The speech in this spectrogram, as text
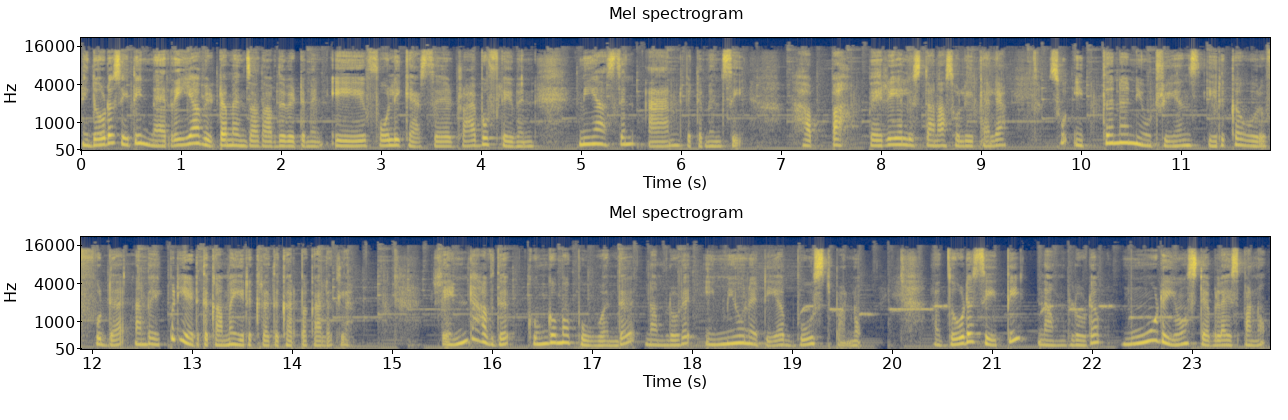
இதோடு சேர்த்து நிறையா விட்டமின்ஸ் அதாவது vitamin A folic acid riboflavin niacin and vitamin C அப்பா பெரிய லிஸ்ட்டாக நான் சொல்லியிருக்கேன் இல்லையா? ஸோ இத்தனை நியூட்ரியன்ஸ் இருக்க ஒரு ஃபுட்டை நம்ம எப்படி எடுத்துக்காமல் இருக்கிறது கர்ப்ப காலத்தில் ரெண்டாவது குங்குமப்பூ வந்து நம்மளோட இம்யூனிட்டியை பூஸ்ட் பண்ணும். அதோடு சேர்த்து நம்மளோட மூடையும் ஸ்டெபிலைஸ் பண்ணும்.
